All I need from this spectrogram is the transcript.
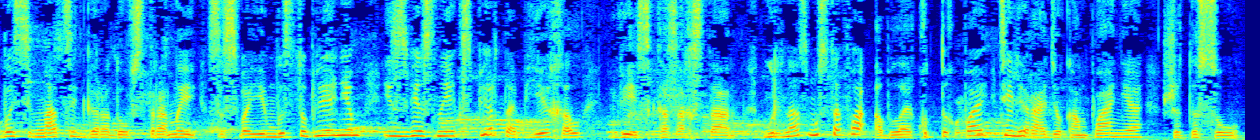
18 городов страны. Со своим выступлением известный эксперт объехал весь Казахстан. Гульназ Мустафа, Аблай Куттыкпай, телерадиокомпания ЖТСУ.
